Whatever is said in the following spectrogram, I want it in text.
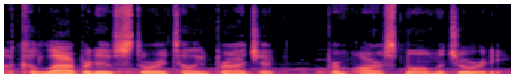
a collaborative storytelling project from Our Small Majority.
